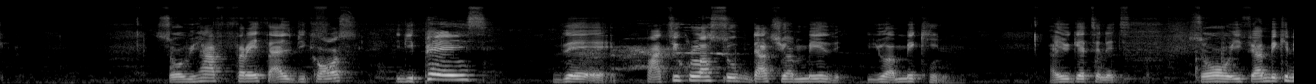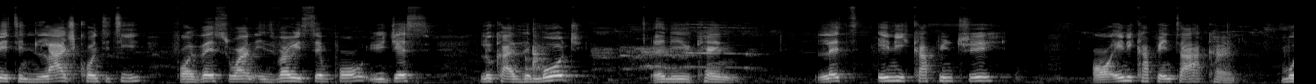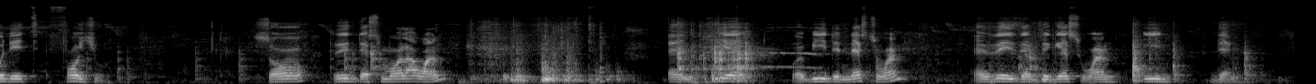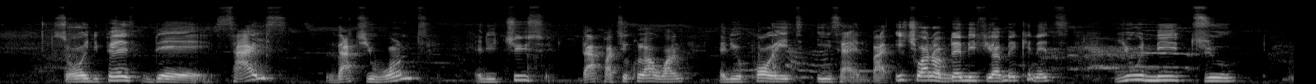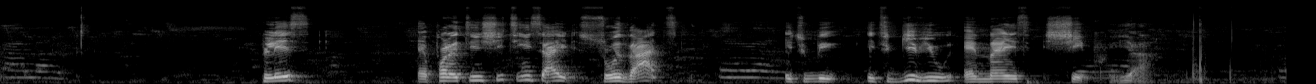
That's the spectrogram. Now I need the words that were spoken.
so we have three types because it depends the particular soup that you are made you are making. Are you getting it? So if you are making it in large quantity for this one it's very simple. You just look at the mode and you can let any carpentry or any carpenter can mold it for you. So this is the smaller one and here will be the next one and this is the biggest one in them. So it depends the size that you want and you choose that particular one and you pour it inside. But each one of them if you are making it you need to place a polythene sheet inside so that it will be it give you a nice shape. Yeah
